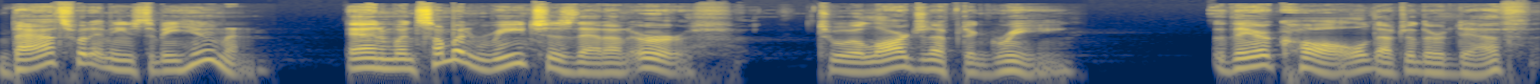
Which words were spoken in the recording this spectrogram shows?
That's what it means to be human. And when someone reaches that on earth to a large enough degree, they are called, after their death,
